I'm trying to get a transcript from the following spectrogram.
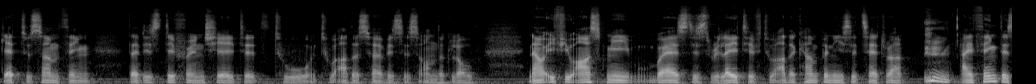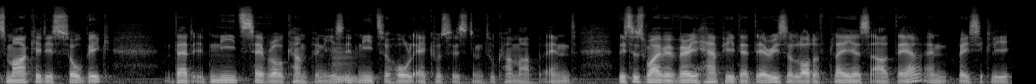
get to something that is differentiated to, to other services on the globe. Now, if you ask me where is this relative to other companies, etc., I think this market is so big that it needs several companies. Mm. It needs a whole ecosystem to come up. And this is why we're very happy that there is a lot of players out there. And basically,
